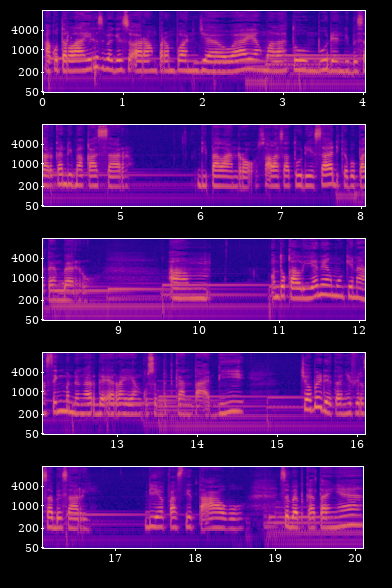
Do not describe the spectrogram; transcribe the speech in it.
Aku terlahir sebagai seorang perempuan Jawa yang malah tumbuh dan dibesarkan di Makassar, di Palanro, salah satu desa di Kabupaten Baru. Um, untuk kalian yang mungkin asing mendengar daerah yang kusebutkan tadi, coba deh tanya Firsa Besari. Dia pasti tahu, sebab katanya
